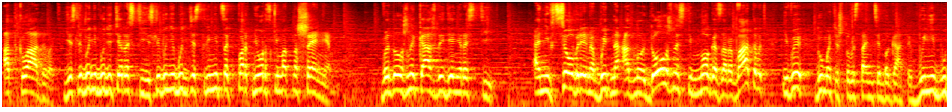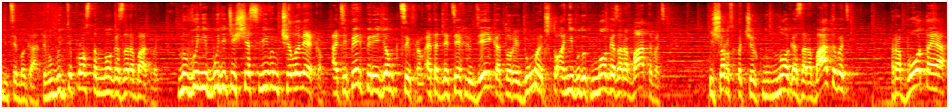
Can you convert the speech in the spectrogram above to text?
откладывать. Если вы не будете расти. Если вы не будете стремиться к партнерским отношениям. Вы должны каждый день расти, а не все время быть на одной должности, много зарабатывать, и вы думаете, что вы станете богаты. Вы не будете богаты, вы будете просто много зарабатывать. Но вы не будете счастливым человеком. А теперь перейдем к цифрам. Это для тех людей, которые думают, что они будут много зарабатывать. Еще раз подчеркну, много зарабатывать, работая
